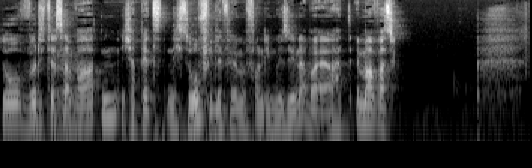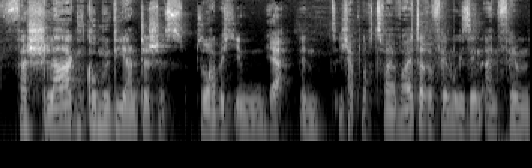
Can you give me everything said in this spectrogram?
So würde ich das mhm. erwarten. Ich habe jetzt nicht so viele Filme von ihm gesehen, aber er hat immer was verschlagen komödiantisches. So habe ich ihn. Ja. In, ich habe noch zwei weitere Filme gesehen. Ein Film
